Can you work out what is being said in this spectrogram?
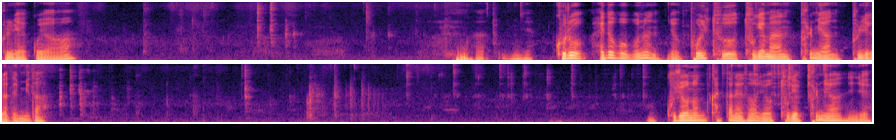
분리했고요. 그룹 헤드 부분은 요 볼트 두 개만 풀면 분리가 됩니다. 구조는 간단해서 요두개 풀면 이제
